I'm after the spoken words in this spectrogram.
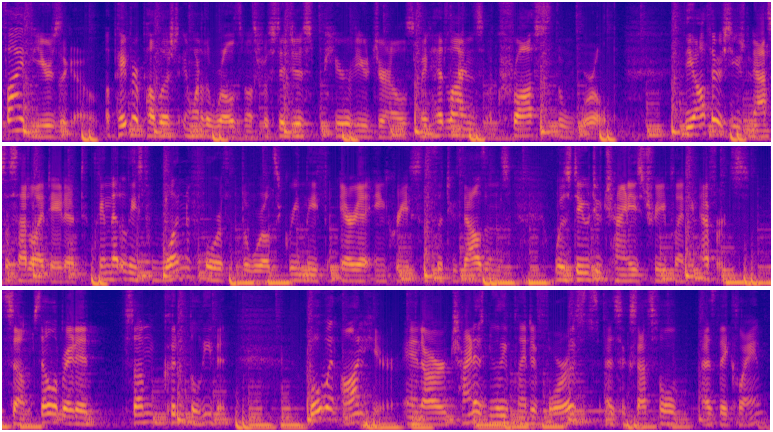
Five years ago, a paper published in one of the world's most prestigious peer reviewed journals made headlines across the world. The authors used NASA satellite data to claim that at least one fourth of the world's greenleaf area increase since the 2000s was due to Chinese tree planting efforts. Some celebrated, some couldn't believe it. What went on here, and are China's newly planted forests as successful as they claim?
